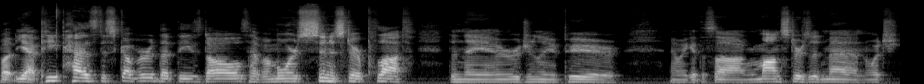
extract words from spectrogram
But yeah, Peep has discovered that these dolls have a more sinister plot than they originally appear. And we get the song Monsters and Men, which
